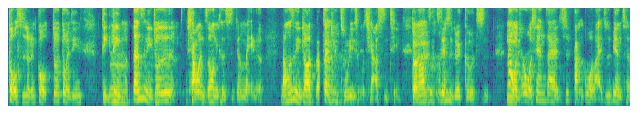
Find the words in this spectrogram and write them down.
构思就已经够，就都已经底定了，但是你就是想完之后，你可能时间没了，然后是你就要再去处理什么其他事情，然后这这件事就会搁置。那我觉得我现在是反过来，就是变成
